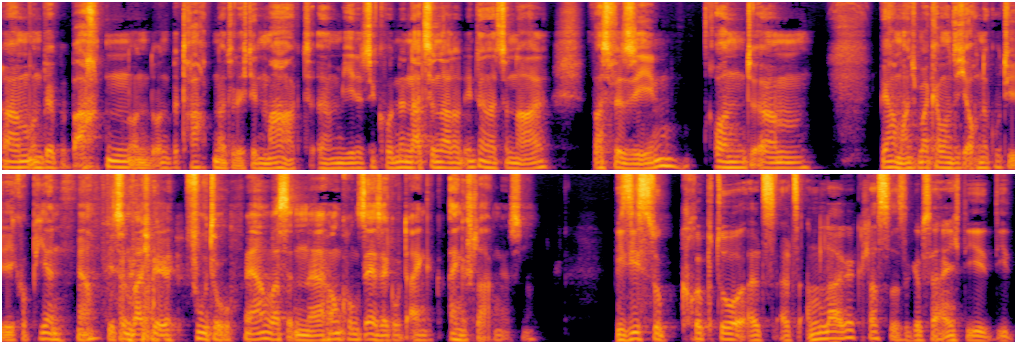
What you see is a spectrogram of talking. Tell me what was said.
Ähm, und wir beachten und, und betrachten natürlich den Markt ähm, jede Sekunde, national und international, was wir sehen. Und ähm, ja, manchmal kann man sich auch eine gute Idee kopieren, ja, wie zum Beispiel Futo, ja, was in äh, Hongkong sehr, sehr gut einge eingeschlagen ist. Ne? Wie siehst du Krypto als, als Anlageklasse? Also gibt es ja eigentlich die, die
